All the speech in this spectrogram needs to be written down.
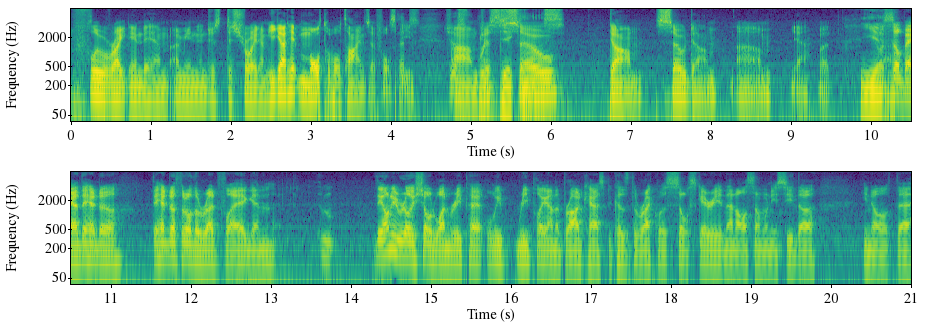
flew right into him. I mean, and just destroyed him. He got hit multiple times at full speed. just Um, just ridiculous. so dumb, so dumb. Um, yeah, but yeah. It was so bad they had to they had to throw the red flag, and they only really showed one replay replay on the broadcast because the wreck was so scary. And then all of a sudden, when you see the you know the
